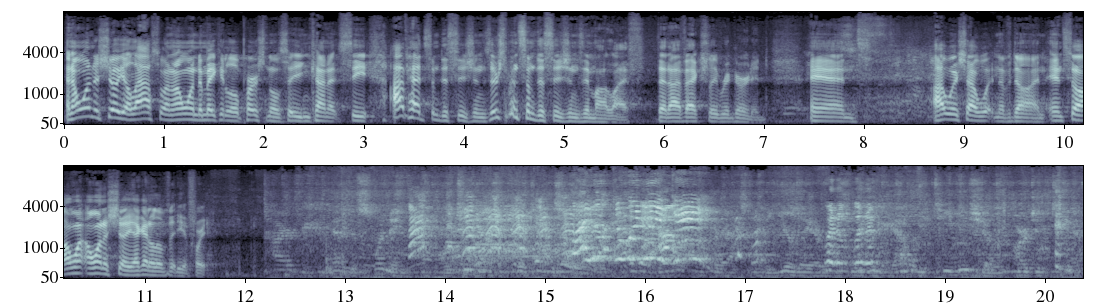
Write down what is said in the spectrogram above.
and I wanted to show you a last one. I wanted to make it a little personal so you can kind of see. I've had some decisions. There's been some decisions in my life that I've actually regretted, and I wish I wouldn't have done. And so I want I want to show you. I got a little video for you. What a, what a reality TV show in Argentina.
